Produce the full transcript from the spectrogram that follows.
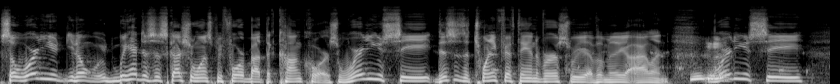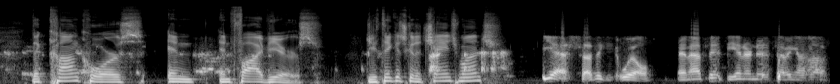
So where do you, you know, we had this discussion once before about the concourse. Where do you see, this is the 25th anniversary of Amelia Island. Mm-hmm. Where do you see the concourse in in five years? Do you think it's going to change much? Yes, I think it will, and I think the internet's having a lot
